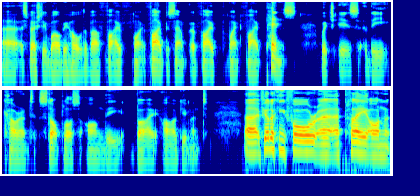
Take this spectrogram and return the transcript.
uh, especially while we hold above 5.5%, 5.5 uh, pence, which is the current stop loss on the buy argument. Uh, if you're looking for uh, a play on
